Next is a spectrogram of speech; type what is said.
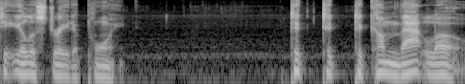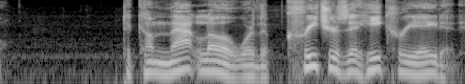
to illustrate a point. To, to, to come that low. To come that low where the creatures that he created,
